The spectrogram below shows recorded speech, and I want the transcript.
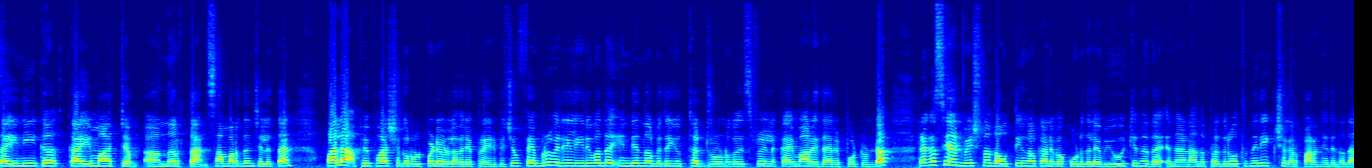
സൈനിക കൈമാറ്റം നിർത്താൻ സമ്മർദ്ദം ചെലുത്താൻ പല അഭിഭാഷകർ ഉൾപ്പെടെയുള്ളവരെ പ്രേരിപ്പിച്ചു. ഫെബ്രുവരിയിൽ ഇരുപത് ഇന്ത്യൻ നിർമ്മിത യുദ്ധ ഡ്രോണുകൾ ഇസ്രയേലിന് കൈമാറിയതായി റിപ്പോർട്ടുണ്ട്. രഹസ്യാന്വേഷണ ദൗത്യങ്ങൾക്കാണ് ഇവ കൂടുതൽ ഉപയോഗിക്കുന്നത് എന്നാണ് അന്ന് പ്രതിരോധ നിരീക്ഷകർ പറഞ്ഞിരുന്നത്.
